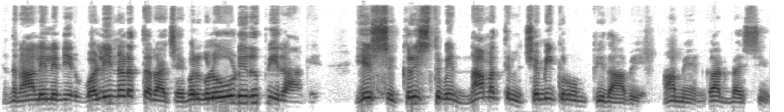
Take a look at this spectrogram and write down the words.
இந்த நாளில நீர் வழி நடத்த ராஜா இவர்களோடு இருப்பீராக. இயேசு கிறிஸ்துவின் நாமத்தில் செபிக்கிறோம் பிதாவே. ஆமேன். காட் பிளஸ் யூ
